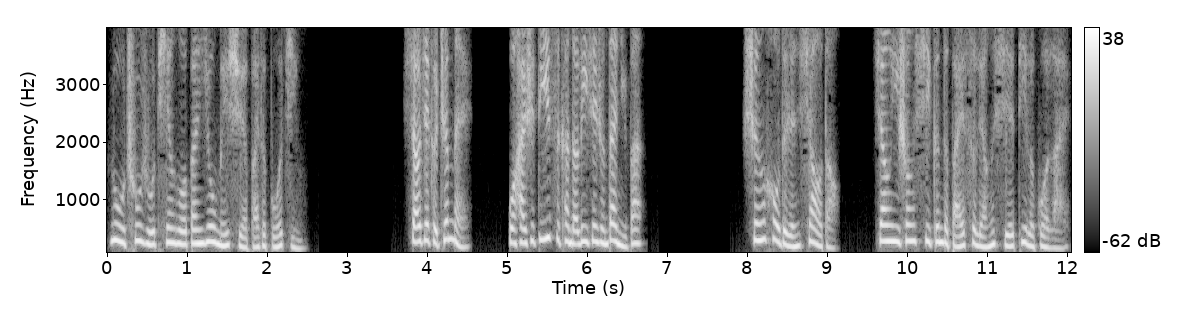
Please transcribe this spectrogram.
露出如天鹅般优美雪白的脖颈。小姐可真美，我还是第一次看到厉先生带女伴。身后的人笑道。将一双细跟的白色凉鞋递了过来，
